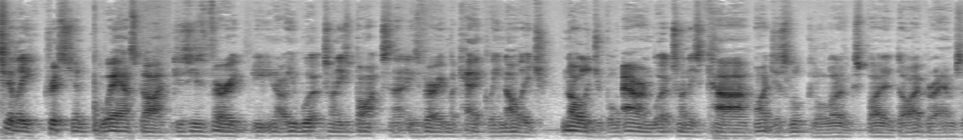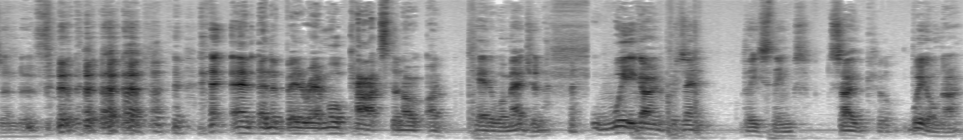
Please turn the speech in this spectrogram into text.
Tilly Christian, the warehouse guy, because he's very, you know, he works on his bikes and that. He's very mechanically knowledge knowledgeable. Aaron works on his car. I just look at a lot of exploded diagrams and have, and and have been around more karts than I, I care to imagine. We're going to present these things, so Cool. we all know.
